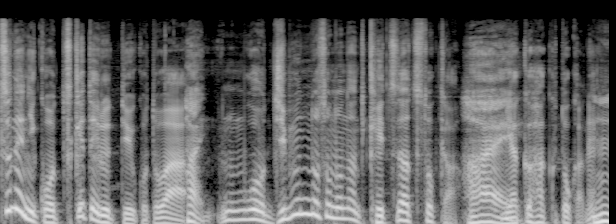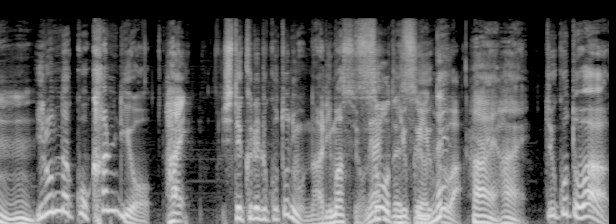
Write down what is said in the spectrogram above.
常にこうつけてるっていうことは、はい。もう自分のそのなんて血圧とか、はい。脈拍とかね、うんうん。いろんなこう管理をはいしてくれることにもなりますよね。ゆくゆくは。はいはいということは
